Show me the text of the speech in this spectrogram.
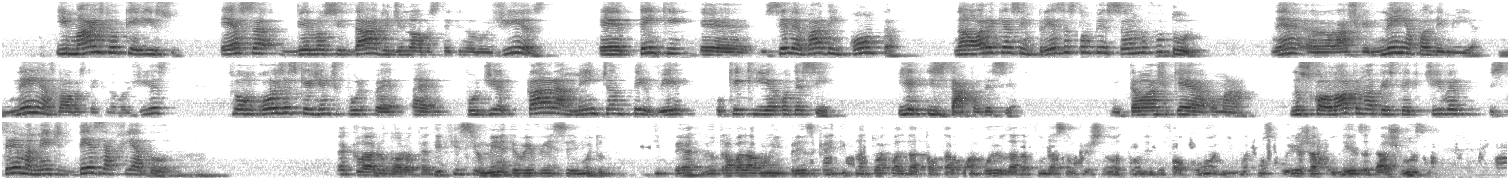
E mais do que isso, essa velocidade de novas tecnologias é, tem que é, ser levada em conta na hora que as empresas estão pensando no futuro. Né? Eu acho que nem a pandemia, nem as novas tecnologias são coisas que a gente é, é, podia claramente antever o que, que ia acontecer. E está acontecendo. Então, acho que é uma. nos coloca numa perspectiva extremamente desafiadora. É claro, Doroté, dificilmente eu vivenciei muito de perto. Eu trabalhava numa empresa que a gente implantou a qualidade total com apoio lá da Fundação Cristiano Ottoni, do Falcone, uma consultoria japonesa, da JUSA,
